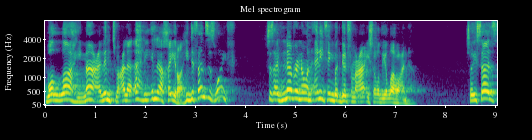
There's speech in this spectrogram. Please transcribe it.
Wallahi ma alimtu ala ahli illa khayra. He defends his wife. He says, I've never known anything but good from Aisha radiallahu anha. So he says,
